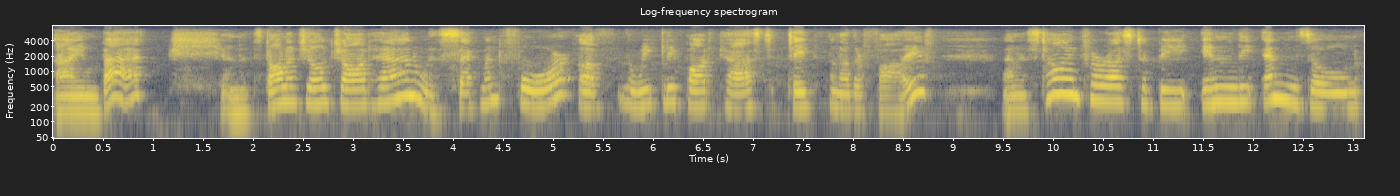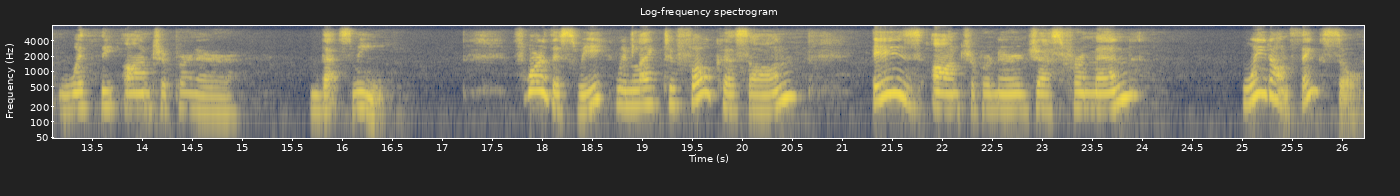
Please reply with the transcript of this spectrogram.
I'm back, and it's Donna Jill Jodhan with segment four of the weekly podcast, Take Another Five. And it's time for us to be in the end zone with the entrepreneur. That's me. For this week, we'd like to focus on Is entrepreneur just for men? We don't think so.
